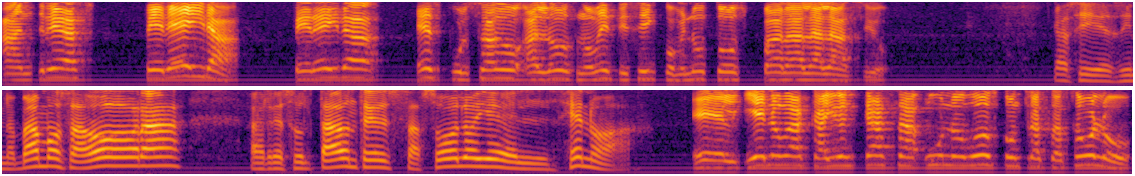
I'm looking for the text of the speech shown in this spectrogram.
Andreas Pereira Pereira expulsado a los 95 minutos para la Lazio. Así es, y nos vamos ahora al resultado entre el Sassuolo y el Genoa. El Genoa cayó en casa 1-2 contra Sassuolo.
